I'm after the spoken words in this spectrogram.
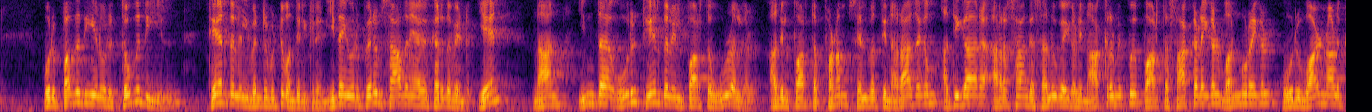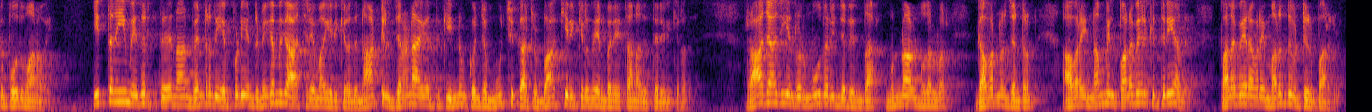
ஒரு பகுதியில் ஒரு தொகுதியில் தேர்தலில் வென்றுவிட்டு வந்திருக்கிறேன். இதை ஒரு பெரும் சாதனையாக கருத வேண்டும். ஏன்? நான் இந்த ஒரு தேர்தலில் பார்த்த ஊழல்கள் அதில் பார்த்த பணம் செல்வத்தின் அராஜகம் அதிகார அரசாங்க சலுகைகளின் ஆக்கிரமிப்பு பார்த்த சாக்கடைகள் வன்முறைகள் ஒரு வாழ்நாளுக்கு போதுமானவை. இத்தனையும் எதிர்த்து நான் வென்றது எப்படி என்று மிக மிக ஆச்சரியமாக இருக்கிறது. நாட்டில் ஜனநாயகத்துக்கு இன்னும் கொஞ்சம் மூச்சுக்காற்று பாக்கி இருக்கிறது என்பதைத்தான் அது தெரிவிக்கிறது. ராஜாஜி என்ற ஒரு மூதறிஞர் இருந்தார். முன்னாள் முதல்வர் கவர்னர் ஜெனரல். அவரை நம்மில் பல பேருக்கு தெரியாது. பல பேர் அவரை மறந்து விட்டிருப்பார்கள்.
